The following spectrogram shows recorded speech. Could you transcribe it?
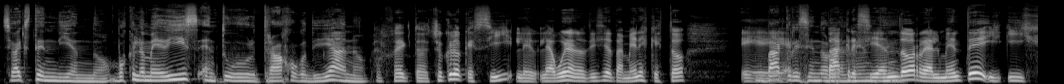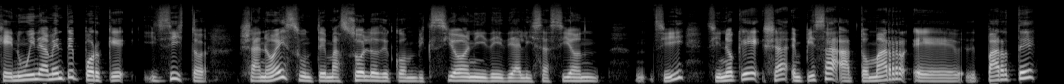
se va extendiendo? Vos que lo medís en tu trabajo cotidiano. Perfecto, yo creo que sí, la buena noticia también es que esto eh, va creciendo va realmente. creciendo realmente y, genuinamente porque, insisto, ya no es un tema solo de convicción y de idealización ¿sí? Sino que ya empieza a tomar eh, parte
